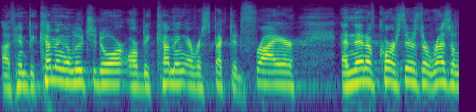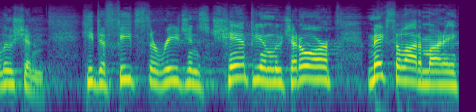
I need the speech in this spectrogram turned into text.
of him becoming a luchador or becoming a respected friar. And then, of course, there's the resolution. He defeats the region's champion luchador, makes a lot of money,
